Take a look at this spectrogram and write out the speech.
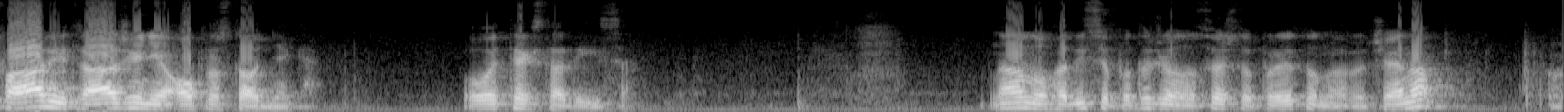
fari traženje oprosta od njega. Ovo je tekst hadisa. Naravno, hadis je potvrđeno na sve što je prethodno rečeno. Uh,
